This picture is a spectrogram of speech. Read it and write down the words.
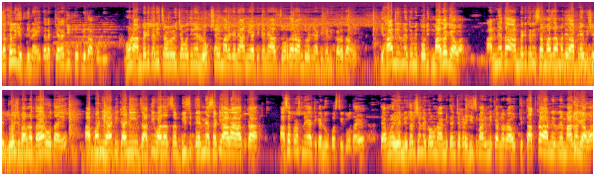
दखल घेतली नाही. त्याला केराची टोपली दाखवली. म्हणून आंबेडकरी चळवळीच्या वतीने लोकशाही मार्गाने आम्ही या ठिकाणी आज जोरदार आंदोलन या ठिकाणी करत आहोत की हा निर्णय तुम्ही त्वरित मागं घ्यावा. अन्यथा आंबेडकरी समाजामध्ये आपल्याविषयी द्वेष भावना तयार होत आहे. आपण या ठिकाणी जातीवादाचं बीज पेरण्यासाठी आला आहात का? असा प्रश्न या ठिकाणी उपस्थित होत आहे. त्यामुळे हे निदर्शने करून आम्ही त्यांच्याकडे हीच मागणी करणार आहोत की तात्काळ हा निर्णय मागा घ्यावा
